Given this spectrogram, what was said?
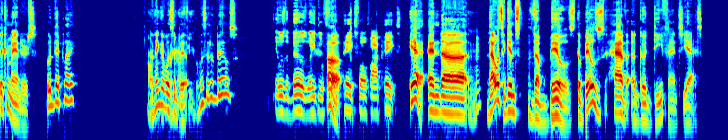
the Commanders. Who did they play? Oh, I think it was the Bills. Was it the Bills? It was the Bills where he threw four oh. picks, four or five picks. Yeah, and uh mm-hmm. that was against the Bills. The Bills have a good defense, yes,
